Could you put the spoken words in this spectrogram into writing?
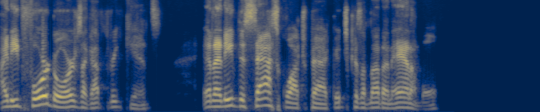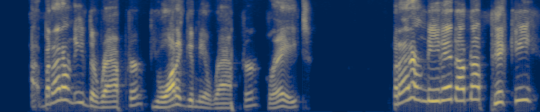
I need four doors. I got three kids. And I need the Sasquatch package because I'm not an animal. Uh, but I don't need the Raptor. If you want to give me a Raptor, great. But I don't need it. I'm not picky.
